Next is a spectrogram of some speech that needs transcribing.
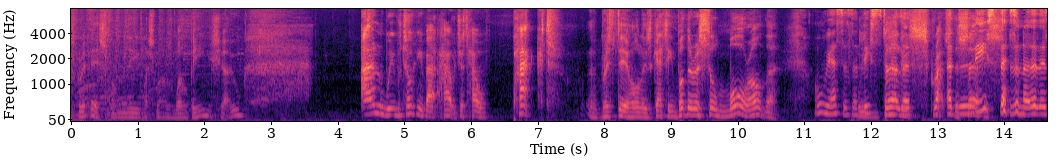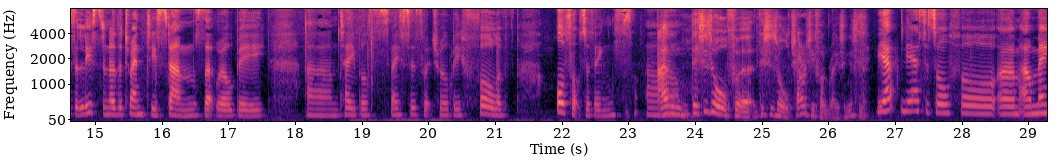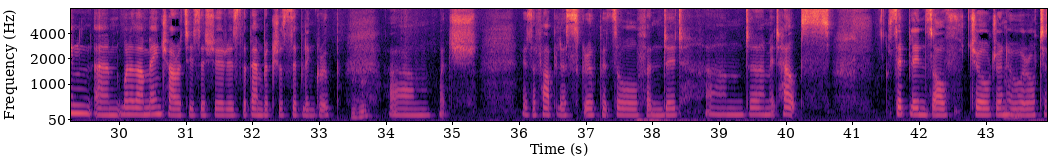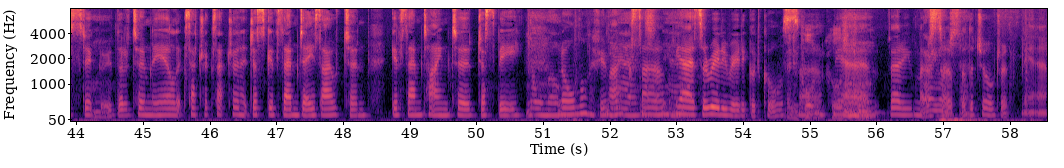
Gareth Griffiths from the West Wales Wellbeing Show, and we were talking about how just how packed the Brithdir Hall is getting, but there are still more, aren't there? Oh yes, there's at We least barely another. scratched At the surface. least there's another. There's at least another twenty stands that will be um, tables, spaces, which will be full of all sorts of things. Um, And this is all for this is all charity fundraising, isn't it? Yeah, yes, it's all for um, our main. Um, one of our main charities this year is the Pembrokeshire Sibling Group, um, which is a fabulous group. It's all funded, and um, it helps siblings of children who are autistic, that are terminally ill, etc., etc. And it just gives them days out and gives them time to just be Normal. normal, if you like. Yeah, so yeah. yeah. it's a really, really good cause. An so, important cause, Yeah, very much Very so much for so. the children. Yeah.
